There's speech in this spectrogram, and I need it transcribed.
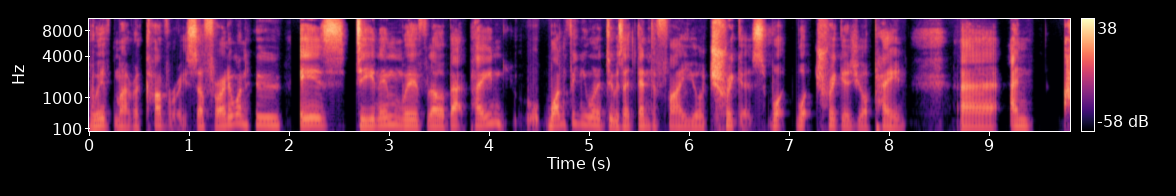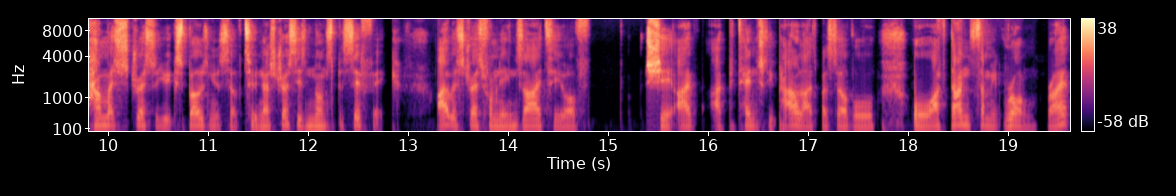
with my recovery. So, for anyone who is dealing with lower back pain, one thing you want to do is identify your triggers. What what triggers your pain, uh, and how much stress are you exposing yourself to? Now, stress is non-specific. I was stressed from the anxiety of shit. I I potentially paralyzed myself, or or I've done something wrong, right?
